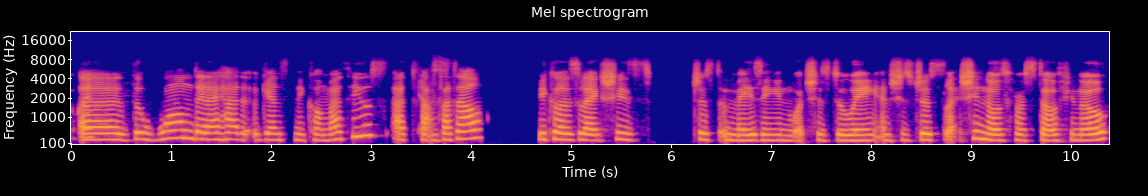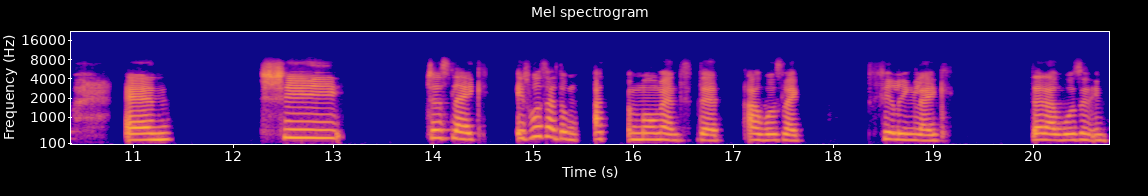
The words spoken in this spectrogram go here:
Okay. Uh, the one that I had against Nicole Matthews at yes. Femme Fatale, because like she's just amazing in what she's doing, and she's just like she knows her stuff, you know, and she just like it was at the at a moment that I was like feeling like that I wasn't Im-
